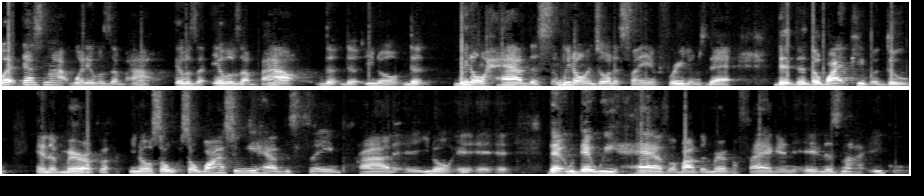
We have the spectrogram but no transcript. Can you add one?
But that's not what it was about. It was a, it was about the the you know the we don't have this we don't enjoy the same freedoms that the, the, the white people do in America. You know, so so why should we have the same pride and you know and, and that that we have about the American flag and, and it's not equal.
